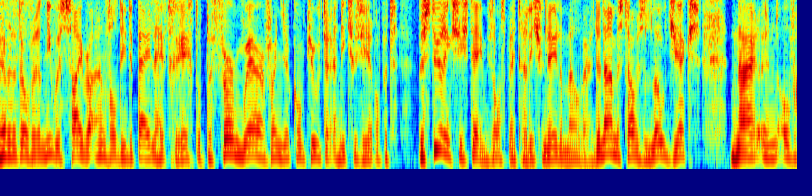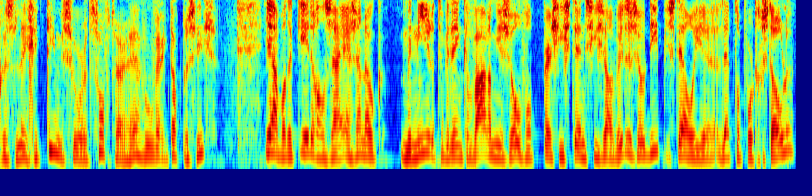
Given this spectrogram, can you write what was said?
We hebben het over een nieuwe cyberaanval die de pijlen heeft gericht op de firmware van je computer en niet zozeer op het besturingssysteem, zoals bij traditionele malware. De naam is trouwens LoJax, naar een overigens legitiem soort software. Hè? Hoe werkt dat precies? Ja, wat ik eerder al zei, er zijn ook manieren te bedenken waarom je zoveel persistentie zou willen, zo diep. Stel je laptop wordt gestolen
